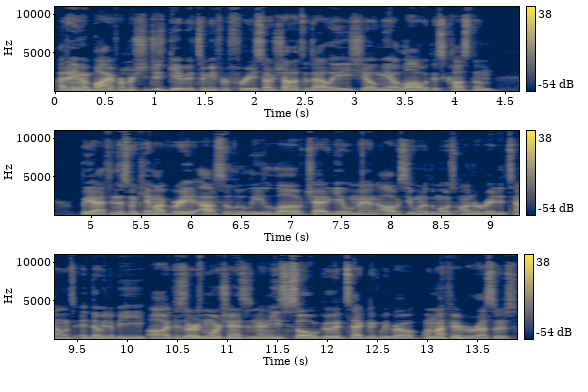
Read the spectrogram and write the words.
I didn't even buy it from her. She just gave it to me for free. So shout out to that lady. She helped me a lot with this custom. But yeah, I think this one came out great. Absolutely love Chad Gable, man. Obviously, one of the most underrated talents in WWE. Uh, deserves more chances, man. He's so good technically, bro. One of my favorite wrestlers,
